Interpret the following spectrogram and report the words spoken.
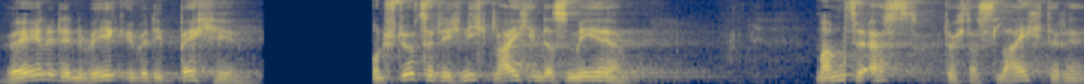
Wähle den Weg über die Bäche und stürze dich nicht gleich in das Meer. Man muss zuerst durch das Leichtere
